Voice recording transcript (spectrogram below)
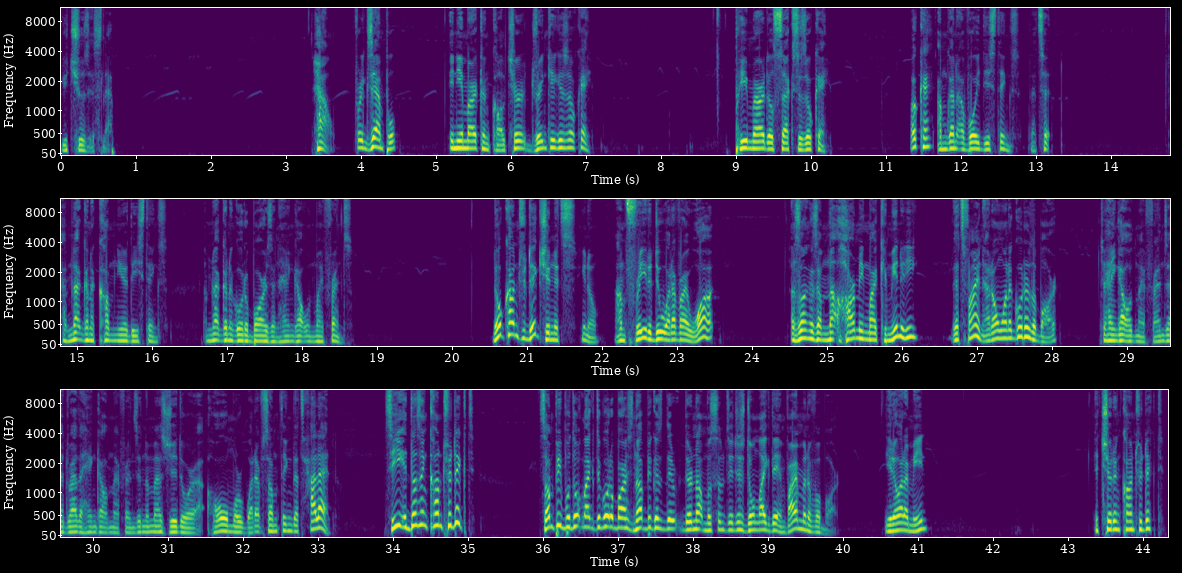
you choose Islam. How? For example, in the American culture, drinking is okay. Premarital sex is okay. Okay, I'm going to avoid these things. That's it. I'm not going to come near these things. I'm not going to go to bars and hang out with my friends. No contradiction. It's, you know, I'm free to do whatever I want. As long as I'm not harming my community, that's fine. I don't want to go to the bar to hang out with my friends. I'd rather hang out with my friends in the masjid or at home or whatever, something that's halal. See, it doesn't contradict. Some people don't like to go to bars not because they're, they're not Muslims, they just don't like the environment of a bar. You know what I mean? It shouldn't contradict.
